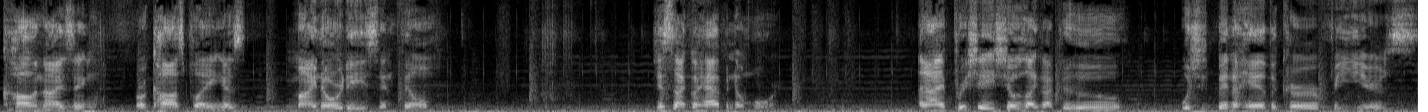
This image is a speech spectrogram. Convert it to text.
colonizing or cosplaying as minorities in film. Just not gonna happen no more. And I appreciate shows like Doctor Who, which has been ahead of the curve for years.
